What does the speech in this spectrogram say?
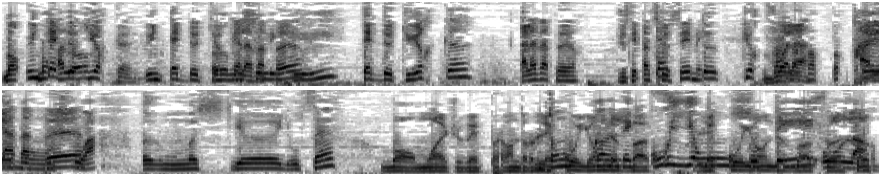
Bon, une Bon, tête alors de turc. Une tête de turc Euh, à la vapeur. Tête de turc à la vapeur. Je sais pas ce que c'est, mais... de turc Voilà. à la vapeur. À Très la bon vapeur. Euh, monsieur Youssef, Bon, moi, je vais prendre les donc couillons de les bœuf. couillons les couillons de bœuf au lardon.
